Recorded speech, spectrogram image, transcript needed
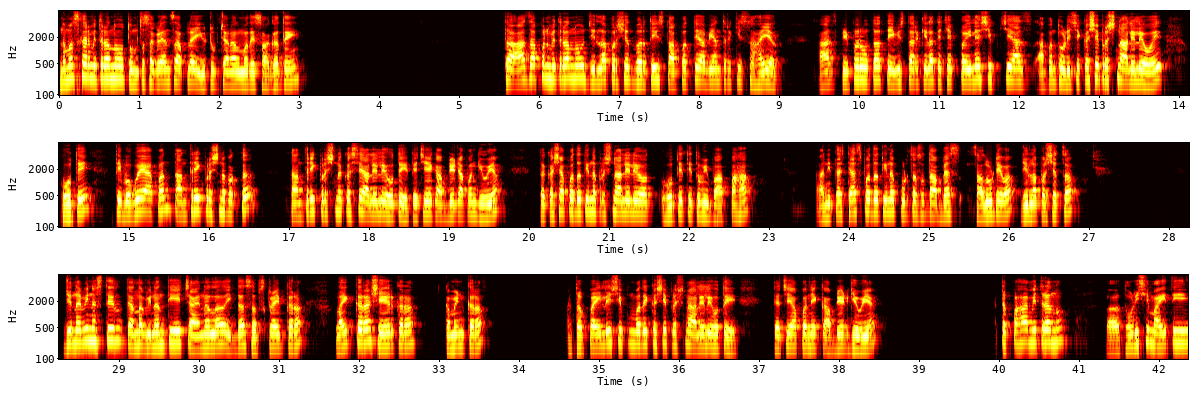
नमस्कार मित्रांनो तुमचं सगळ्यांचं आपल्या यूट्यूब चॅनलमध्ये स्वागत आहे. तर आज आपण मित्रांनो जिल्हा परिषद भरती स्थापत्य अभियांत्रिकी सहाय्यक आज पेपर होता तेवीस तारखेला. त्याचे पहिल्या शिफ्टचे आज आपण थोडेसे कसे प्रश्न आलेले होय होते ते बघूया आपण. तांत्रिक प्रश्न फक्त. तांत्रिक प्रश्न कसे आलेले होते त्याचे एक अपडेट आपण घेऊया. तर कशा पद्धतीनं प्रश्न आलेले हो, होते ते तुम्ही पहा. आणि त्या त्याच पद्धतीनं पुढचा सुद्धा अभ्यास चालू ठेवा जिल्हा परिषदचा. जे नवीन असतील त्यांना विनंती आहे चॅनलला एकदा सबस्क्राईब करा लाईक करा शेअर करा कमेंट करा. आता पहिले शिफ्टमध्ये कसे प्रश्न आलेले होते त्याचे आपण एक अपडेट घेऊया. तर पहा मित्रांनो थोडीशी माहिती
